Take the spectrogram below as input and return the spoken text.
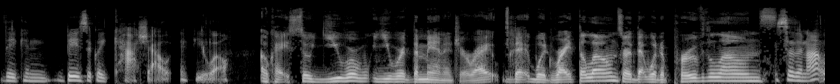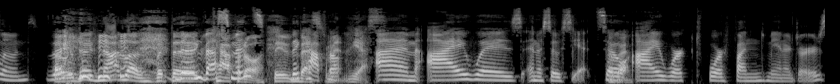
Mhm. they can basically cash out, if you will. Okay, so you were you were the manager, right? That would write the loans or that would approve the loans. So they're not loans. Oh, they're not loans, but the They're investments. capital, the, The investment. capital. Yes. Um, I was an associate, so Okay. I worked for fund managers,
